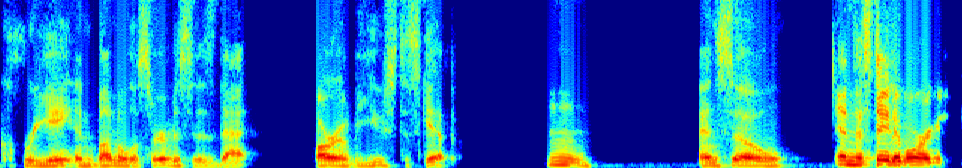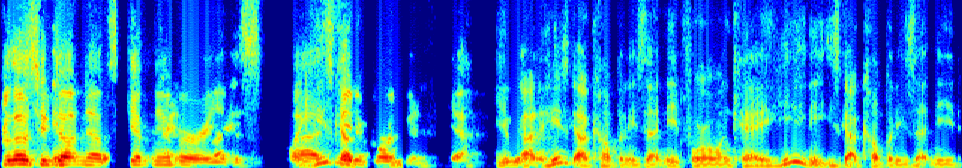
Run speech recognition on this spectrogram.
create and bundle the services that are of use to Skip. Mm. And so in the state of Oregon. For those who don't know, Skip Newberry is like uh, he's got state of Oregon. Yeah. you got it. He's got companies that need 401k. He he's got companies that need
